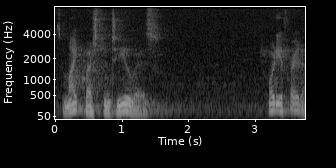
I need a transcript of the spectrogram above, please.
So, my question to you is what are you afraid of?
